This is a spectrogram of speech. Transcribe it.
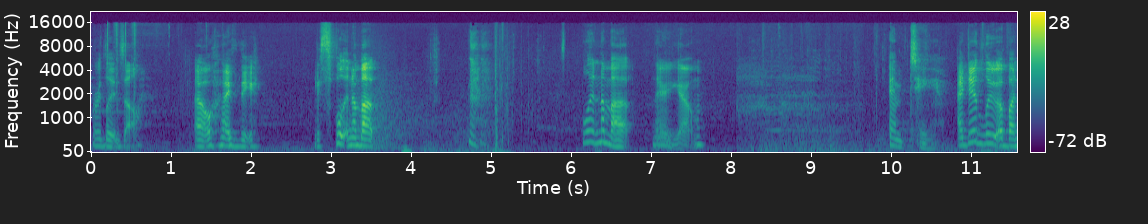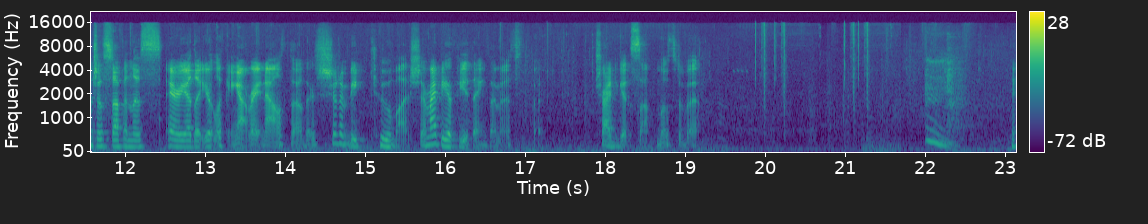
Where'd Lae'zel? Oh, I see. You're splitting them up. Splitting them up. There you go. Empty. I did loot a bunch of stuff in this area that you're looking at right now, so there shouldn't be too much. There might be a few things I missed, but tried to get some, most of it. Hmm.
